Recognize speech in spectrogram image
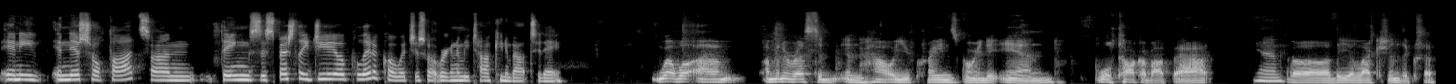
Any initial thoughts on things, especially geopolitical, which is what we're going to be talking about today? Well, well, um, I'm interested in how Ukraine's going to end. We'll talk about that. Yeah. Uh, the elections, etc.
